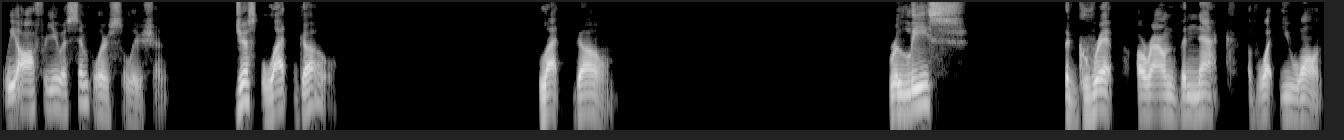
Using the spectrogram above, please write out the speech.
we offer you a simpler solution. Just let go. Let go. Release the grip around the neck of what you want.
